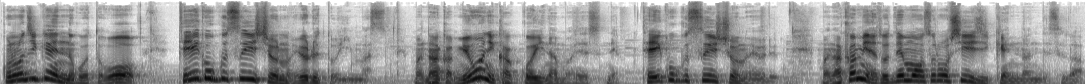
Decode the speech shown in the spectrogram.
この事件のことを帝国水晶の夜と言います。まあ、なんか妙にかっこいい名前ですね。帝国水晶の夜。まあ、中身はとても恐ろしい事件なんですが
